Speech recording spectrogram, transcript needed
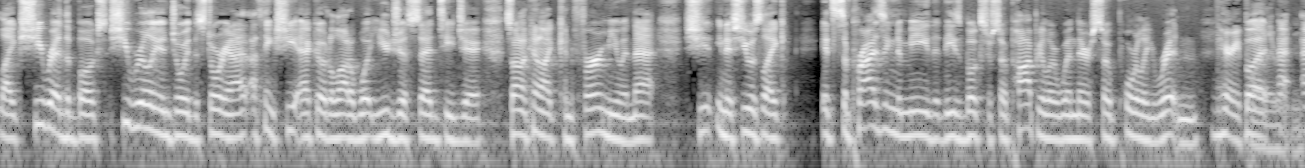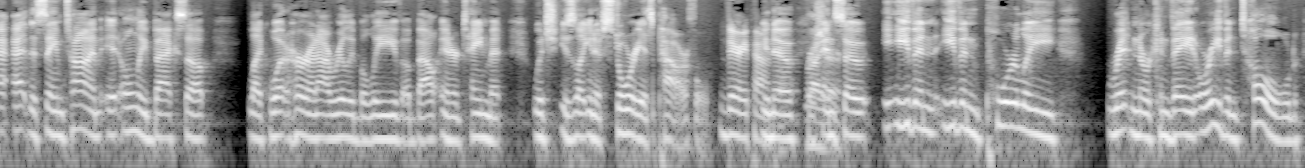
like she read the books, she really enjoyed the story, and I, I think she echoed a lot of what you just said, TJ. So I'm kind of like confirm you in that. She, you know, she was like. It's surprising to me that these books are so popular when they're so poorly written Very but poorly written. a- at the same time it only backs up like what her and I really believe about entertainment which is like you know story is powerful Very powerful. you know Right. and so e- even even poorly written or conveyed or even told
